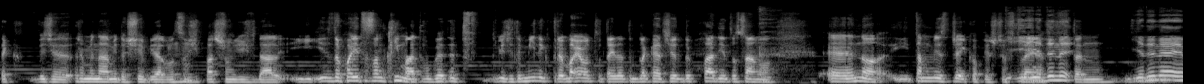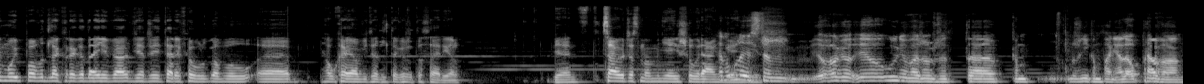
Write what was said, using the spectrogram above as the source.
tak, wiecie, ramionami do siebie albo coś i patrzą gdzieś w dal i jest dokładnie to sam klimat, w ogóle te, wiecie, te miny, które mają tutaj na tym plakacie, dokładnie to samo. E, no i tam jest Jacob jeszcze w tle. Jedyny, ten... jedyny mój powód, dla którego daję więcej taryfę ulgową e, Hawkeye'owi to dlatego, że to serial. Więc cały czas ma mniejszą rangę. Ja w ogóle niż... jestem. Ja, ogólnie uważam, że ta. Może nie kampania, ale oprawa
